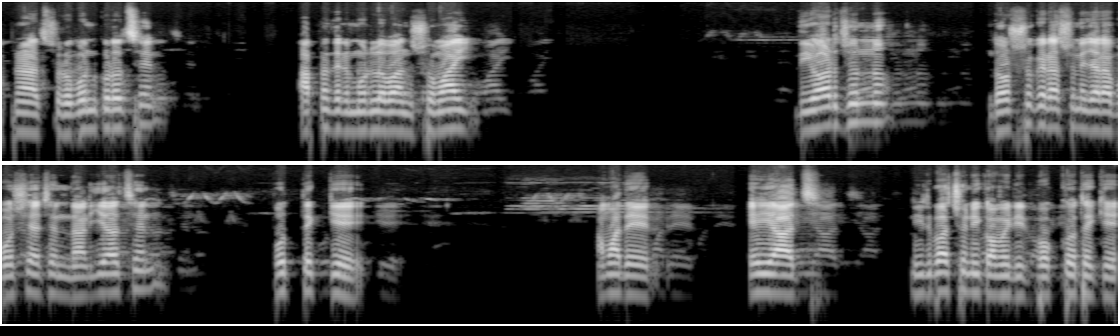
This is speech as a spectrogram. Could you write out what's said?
আপনারা শ্রবণ করেছেন। আপনাদের মূল্যবান সময় দেওয়ার জন্য দর্শকের আসনে যারা বসে আছেন, দাঁড়িয়ে আছেন, প্রত্যেককে আমাদের এই আজ নির্বাচনী কমিটির পক্ষ থেকে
